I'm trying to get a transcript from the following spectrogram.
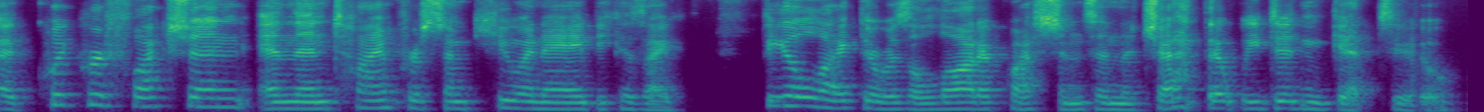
a quick reflection and then time for some Q&A because I feel like there was a lot of questions in the chat that we didn't get to.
